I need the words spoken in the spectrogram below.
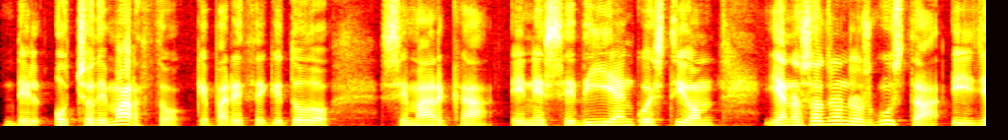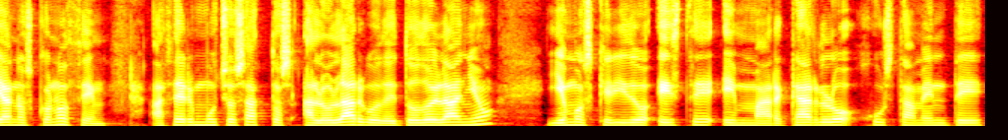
del 8 de marzo, que parece que todo se marca en ese día en cuestión, y a nosotros nos gusta, y ya nos conocen, hacer muchos actos a lo largo de todo el año, y hemos querido este enmarcarlo justamente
